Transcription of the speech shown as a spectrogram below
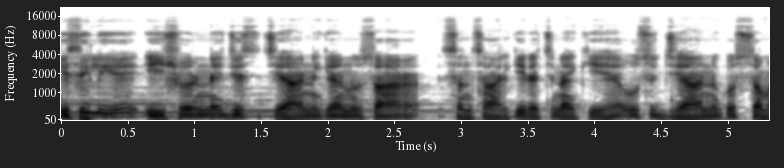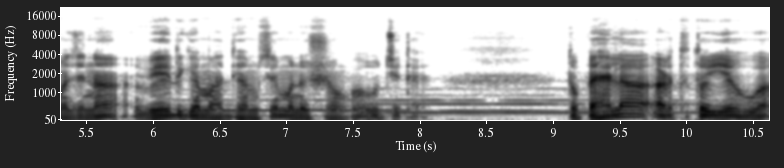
इसीलिए ईश्वर ने जिस ज्ञान के अनुसार संसार की रचना की है, उस ज्ञान को समझना वेद के माध्यम से मनुष्यों को उचित है। तो पहला अर्थ तो ये हुआ।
